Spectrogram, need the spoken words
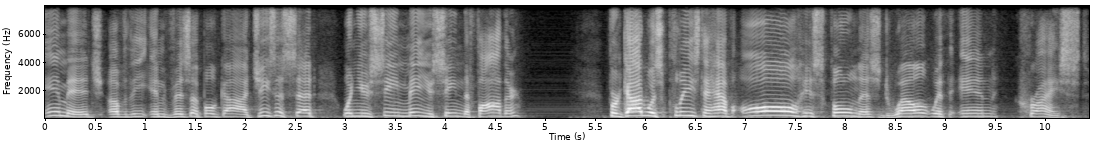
image of the invisible God. Jesus said, When you've seen me, you've seen the Father. For God was pleased to have all His fullness dwell within Christ.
